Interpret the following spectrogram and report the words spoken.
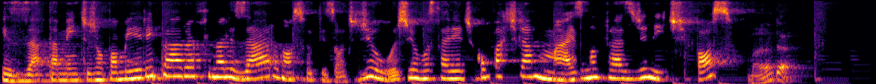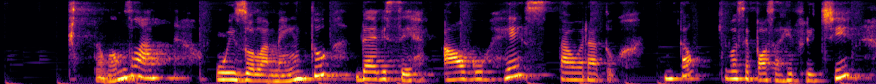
Exatamente, João Palmeira. E para finalizar o nosso episódio de hoje, eu gostaria de compartilhar mais uma frase de Nietzsche. Posso? Manda! Então vamos lá. O isolamento deve ser algo restaurador. Então, que você possa refletir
